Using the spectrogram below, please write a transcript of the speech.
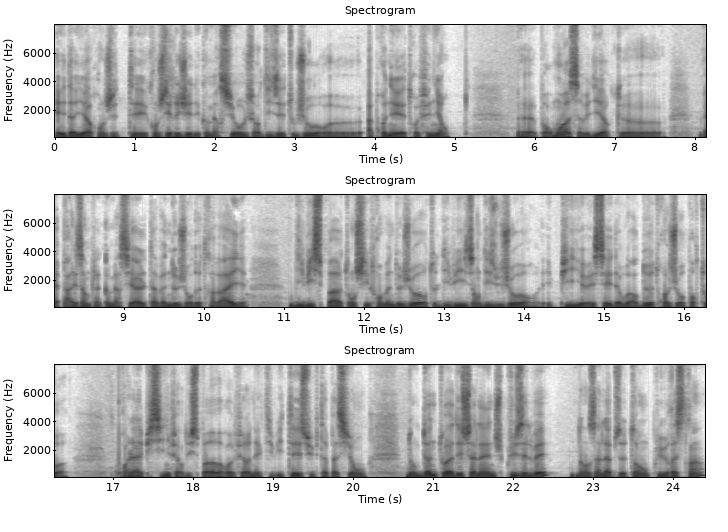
Et d'ailleurs, quand, quand je dirigeais des commerciaux, je leur disais toujours euh, apprenez à être feignant. Euh, pour moi, ça veut dire que, ben, par exemple, un commercial, tu as 22 jours de travail, divise pas ton chiffre en 22 jours, tu le divises en 18 jours, et puis essaye d'avoir 2-3 jours pour toi pour aller à la piscine, faire du sport, faire une activité, suivre ta passion. Donc donne-toi des challenges plus élevés, dans un laps de temps plus restreint.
